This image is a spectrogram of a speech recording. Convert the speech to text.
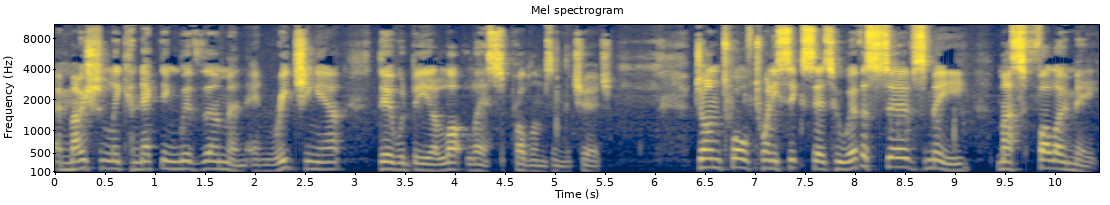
emotionally connecting with them and, and reaching out, there would be a lot less problems in the church. John 12:26 says, "Whoever serves me must follow me,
